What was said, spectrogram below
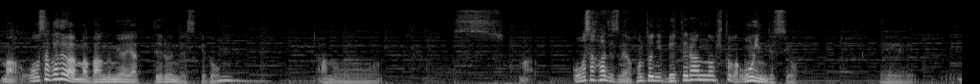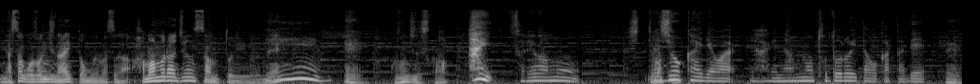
まあ、大阪ではまあ番組はやってるんですけど、うん。あのー大阪はですね本当にベテランの人が多いんですよ、えー皆さんご存知ないと思いますが浜村淳さんというね、ええ。えーご存知ですか？はい。それはも知ってラジオ界ではやはり名の轟いたお方で。え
